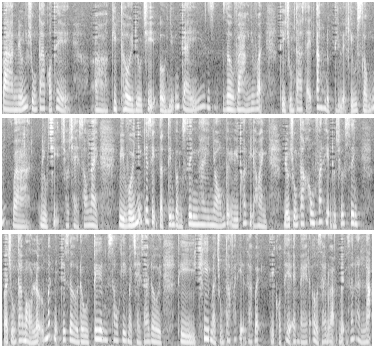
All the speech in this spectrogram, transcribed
Và nếu như chúng ta có thể à, kịp thời điều trị ở những cái giờ vàng như vậy thì chúng ta sẽ tăng được tỷ lệ cứu sống và điều trị cho trẻ sau này. Vì với những cái dị tật tim bẩm sinh hay nhóm bệnh lý thoát vị hoành, nếu chúng ta không phát hiện được trước sinh và chúng ta bỏ lỡ mất những cái giờ đầu tiên sau khi mà trẻ ra đời thì khi mà chúng ta phát hiện ra bệnh thì có thể em bé đã ở giai đoạn bệnh rất là nặng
